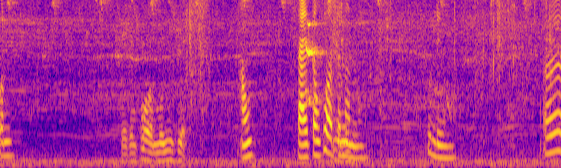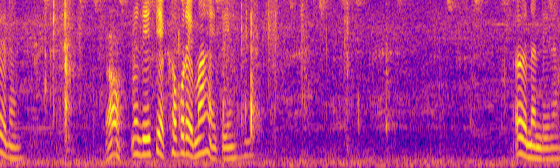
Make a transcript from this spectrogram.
กัน ใส่ตรงพ่อมันมีเสือกเอาใส่ต้องโคตัวนั้นน่ะพูดดีเออนั่นเอ้านั่นเดีเสียกเขาบ่ได้มาให้ติเออนั่นเดีนั่น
